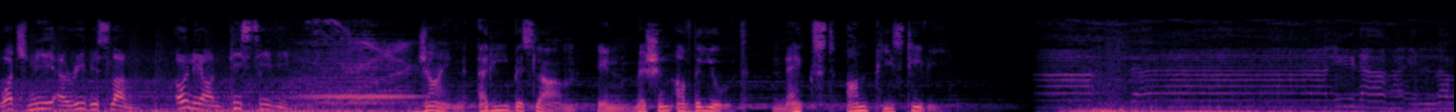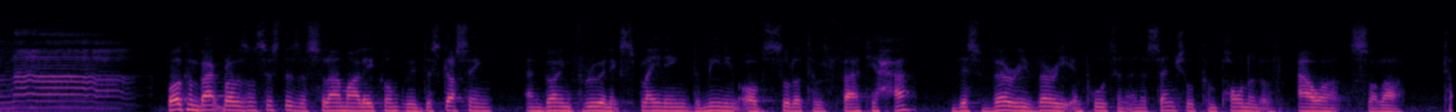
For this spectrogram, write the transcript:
watch me, Arib Islam, only on Peace TV. Join Arib Islam in Mission of the Youth next on Peace TV. Welcome back, brothers and sisters. Assalamu alaikum. We're discussing and going through and explaining the meaning of Surah Al Fatiha, this very, very important and essential component of our salah, to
